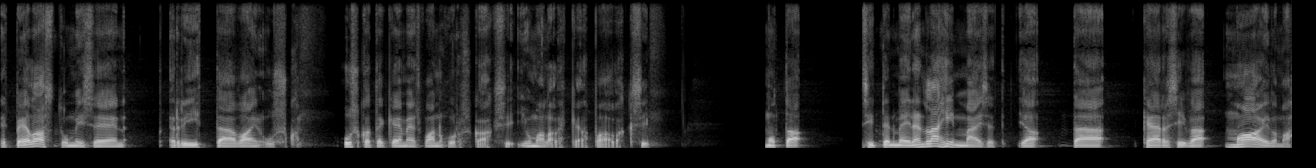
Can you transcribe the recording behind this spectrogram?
että pelastumiseen riittää vain usko. Usko tekee meidät vanhurskaaksi, Jumalalle kelpaavaksi. Mutta sitten meidän lähimmäiset ja tämä kärsivä maailma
